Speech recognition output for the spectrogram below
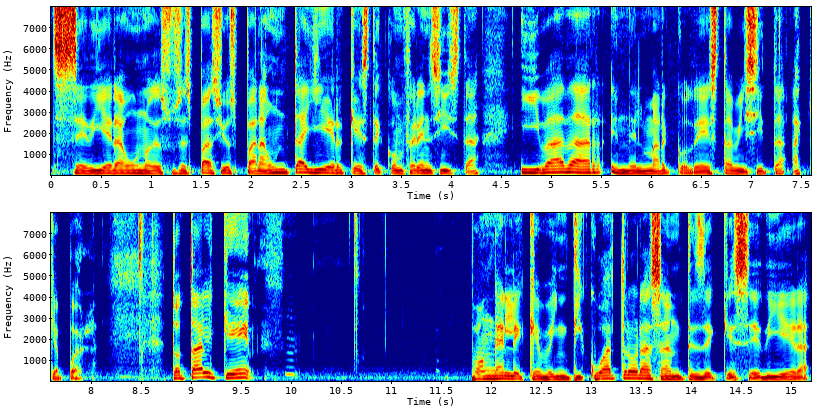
cediera uno de sus espacios para un taller que este conferencista iba a dar en el marco de esta visita aquí a Puebla. Total que pónganle que 24 horas antes de que se diera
